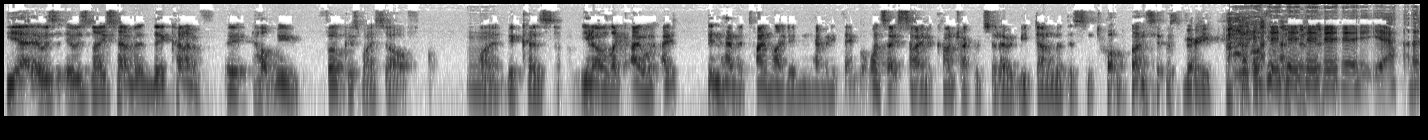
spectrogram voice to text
Yeah, it was it was nice having they kind of it helped me focus myself on it because you know like I w- I didn't have a timeline, I didn't have anything, but once I signed a contract which said I would be done with this in twelve months, it was very yeah,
